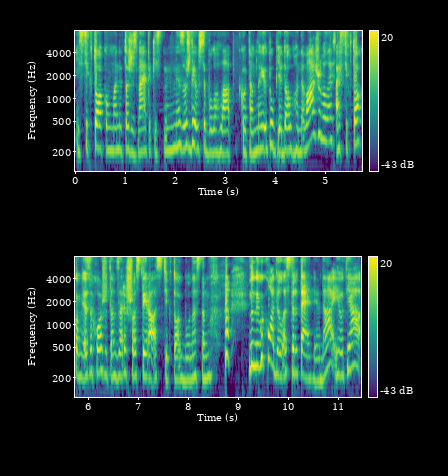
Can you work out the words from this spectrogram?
і з Тіктоком в мене теж знаєте, якісь не завжди все було гладко. Там на Ютуб я довго наважувалась, а з Тіктоком я заходжу там зараз шостий раз в Тікток, бо у нас там ну не виходила стратегія. Да? І от я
